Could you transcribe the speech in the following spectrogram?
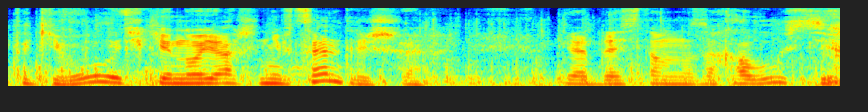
Такі вулички, але я ж не в центрі ще. Я десь там на захолустці.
